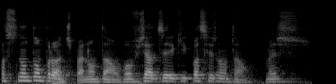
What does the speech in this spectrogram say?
Vocês não estão prontos, pá, não estão. Vou já dizer aqui que vocês não estão. Mas.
